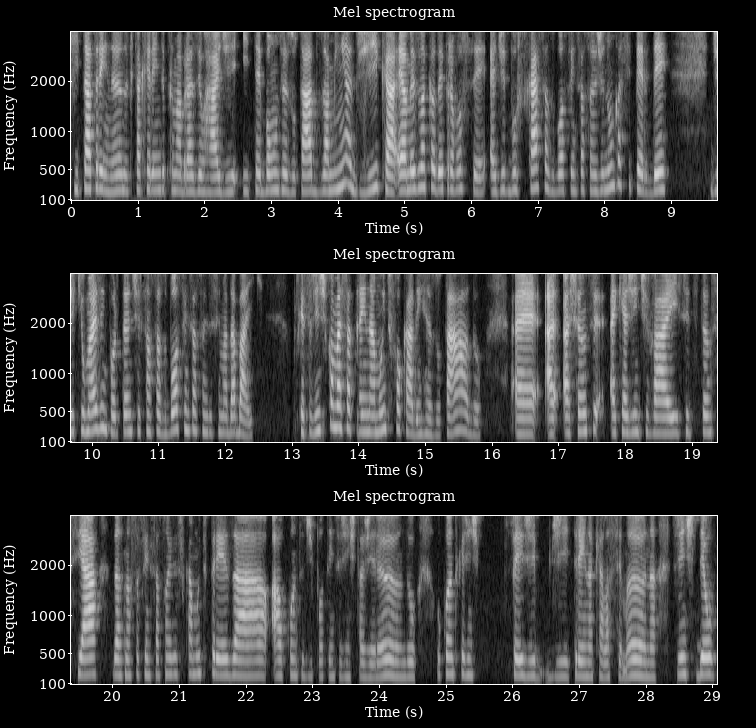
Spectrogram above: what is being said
que está treinando, que está querendo ir para uma Brasil Ride e ter bons resultados, a minha dica é a mesma que eu dei para você: é de buscar essas boas sensações, de nunca se perder de que o mais importante são essas boas sensações em cima da bike. Porque se a gente começa a treinar muito focado em resultado, é, a, a, chance é que a gente vai se distanciar das nossas sensações e ficar muito presa ao quanto de potência a gente está gerando, o quanto que a gente fez de, de treino aquela semana, se a gente deu,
